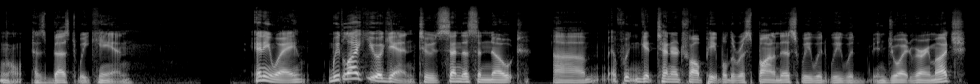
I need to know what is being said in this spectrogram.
Well, as best we can. Anyway, we'd like you again to send us a note. Um, if we can get 10 or 12 people to respond to this, we would, we would enjoy it very much.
